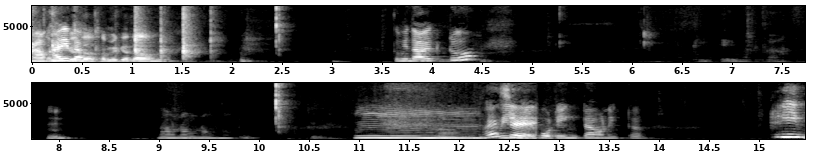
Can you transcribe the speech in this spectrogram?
নাও খাই দাও। তুমি দাও একটু। হুম? নাও নাও নাও নাও। হুম হয়েছে। কোটিংটা অনেকটা। ক্রিম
